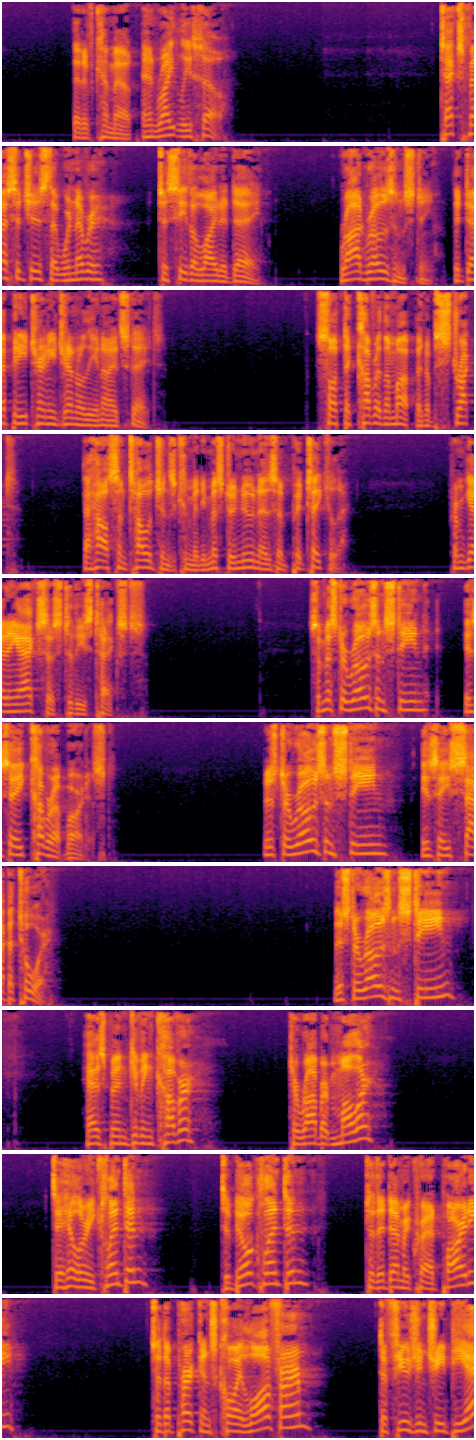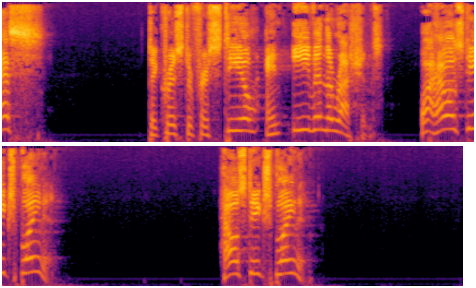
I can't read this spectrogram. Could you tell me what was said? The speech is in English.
that have come out, and rightly so. Text messages that were never to see the light of day. Rod Rosenstein, the Deputy Attorney General of the United States, sought to cover them up and obstruct the House Intelligence Committee, Mr. Nunes in particular, from getting access to these texts. So Mr. Rosenstein is a cover up artist. Mr. Rosenstein is a saboteur. Mr. Rosenstein has been giving cover to Robert Mueller, to Hillary Clinton, to Bill Clinton, to the Democrat Party, to the Perkins Coie law firm, to Fusion GPS, to Christopher Steele, and even the Russians. Well, how else do you explain it? How else do you explain it?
